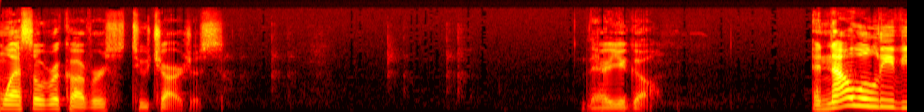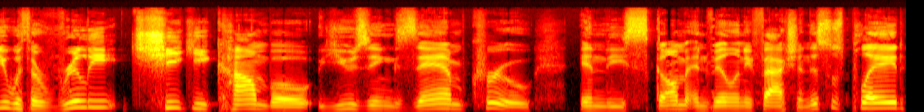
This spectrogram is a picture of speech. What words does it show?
Wesell recovers two charges. There you go. And now we'll leave you with a really cheeky combo using Zam Crew in the Scum and Villainy faction. This was played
